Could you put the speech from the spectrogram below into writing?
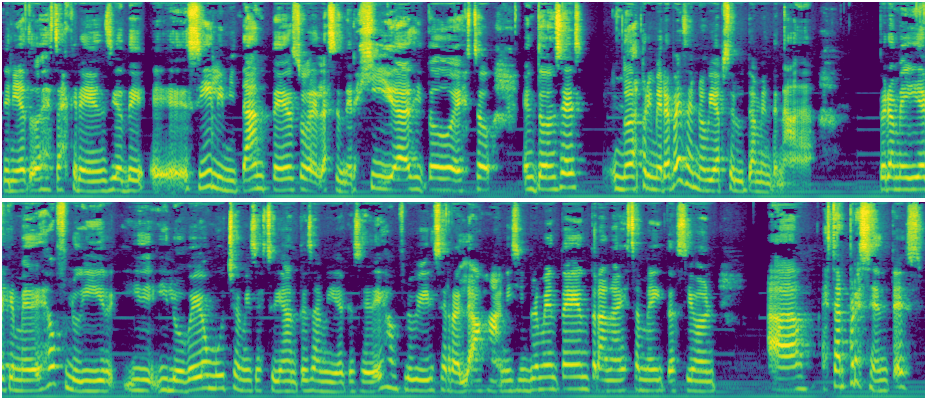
tenía todas estas creencias de, eh, sí, limitantes sobre las energías y todo esto. Entonces, no las primeras veces no vi absolutamente nada. Pero a medida que me dejo fluir, y, lo veo mucho en mis estudiantes, a medida que se dejan fluir, se relajan y simplemente entran a esta meditación a, estar presentes,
